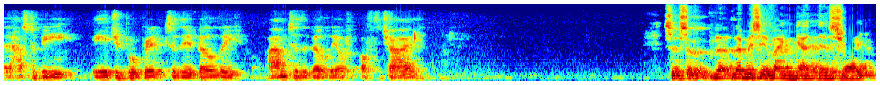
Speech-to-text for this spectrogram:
it has to be age appropriate to the ability and to the ability of, of the child. So, so let, let me see if I can get this right.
